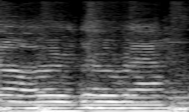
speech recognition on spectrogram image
Are the rats.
